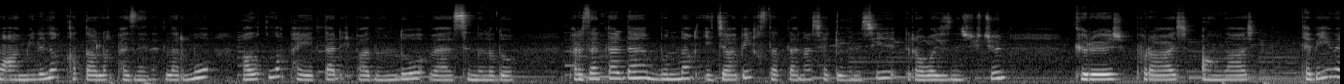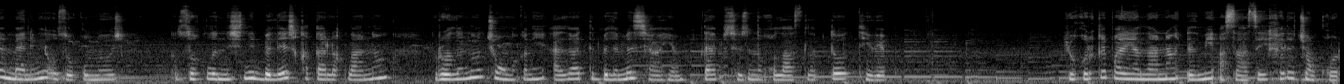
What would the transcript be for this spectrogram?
muomalalik qatorliq fazilatlarmi halqiliq paytlar ifodalanadi va siniladi farzandlarda bundoq ijobiy xislatlarning shakllanishi rivojlanishi uchun ko'rish purash anglash tabiiy va ma'naviy uzuqlanish uzuqlanishni bilish qatorliqlarning rolining cho'ngligini albatta bilamiz shohim deb so'zini xulosalabdi tivib yuqorqi bayonlarning ilmiy asosi xili cho'nqur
